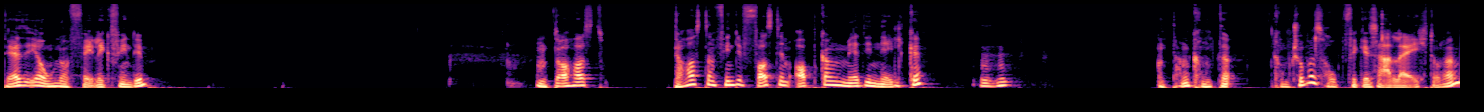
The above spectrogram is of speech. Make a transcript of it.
Der ist eher unauffällig, finde ich. Und da hast, da hast dann, finde ich, fast im Abgang mehr die Nelke. Und dann kommt da, kommt schon was Hopfiges auch leicht, oder?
